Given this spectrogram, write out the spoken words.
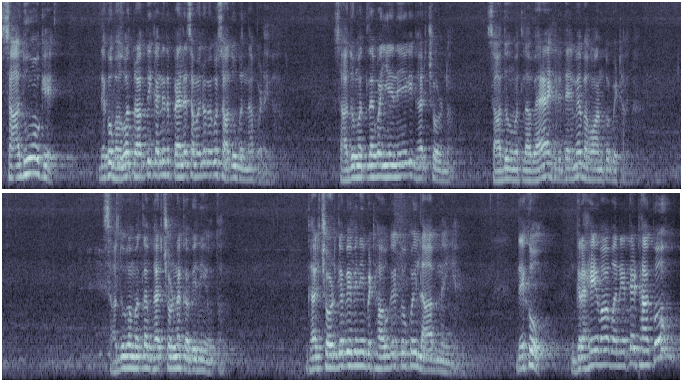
साधुओं के देखो भगवत प्राप्ति करने तो पहले समझ लो मेरे को साधु बनना पड़ेगा। साधु मतलब ये नहीं है कि घर छोड़ना। साधु मतलब है हृदय में भगवान को बिठाना। साधु का मतलब घर छोड़ना कभी नहीं होता। घर छोड़ के भी, भी नहीं बिठाओगे तो कोई लाभ नहीं है। देखो, ग्रहे वा बने थे ठाको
